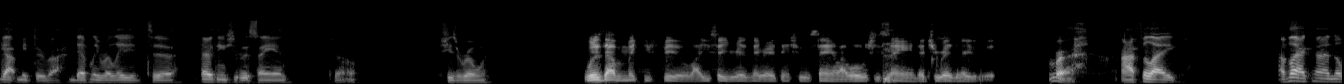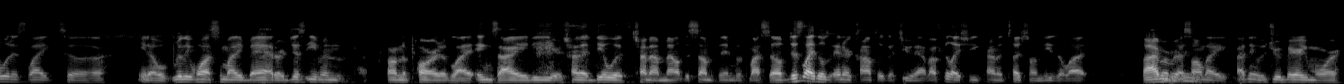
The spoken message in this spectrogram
got me through. I definitely related to everything she was saying. So she's a real one. What does that album make you feel? Like you say you resonate with everything she was saying. Like what was she saying that you resonated with? Bruh, I feel like I feel like I kind of know what it's like to, you know, really want somebody bad, or just even on the part of like anxiety or trying to deal with trying to amount to something with myself, just like those inner conflicts that you have. I feel like she kind of touched on these a lot. But I remember a Mhm. song like I think it was Drew Barrymore,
